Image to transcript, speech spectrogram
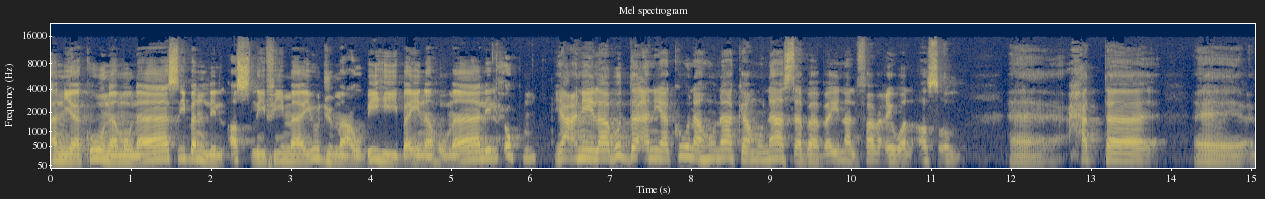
أن يكون مناسبا للأصل فيما يجمع به بينهما للحكم. يعني لابد أن يكون هناك مناسبة بين الفرع والأصل آه، حتى آه،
